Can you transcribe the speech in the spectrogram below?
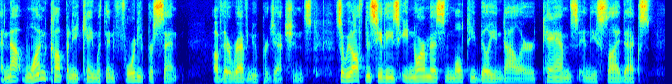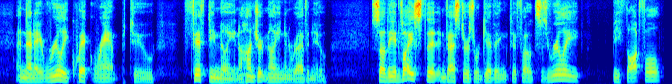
and not one company came within 40% of their revenue projections. So we often see these enormous multi-billion dollar TAMs in these slide decks, and then a really quick ramp to 50 million, 100 million in revenue. So the advice that investors were giving to folks is really be thoughtful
